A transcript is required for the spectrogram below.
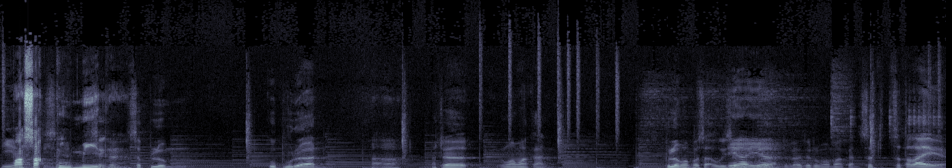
Iya, Pasak sih. bumi Sing ta. sebelum kuburan Heeh. ada rumah makan. sebelum apa saat Iya, kuburan iya. dulu ada rumah makan. Set- setelah ya,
